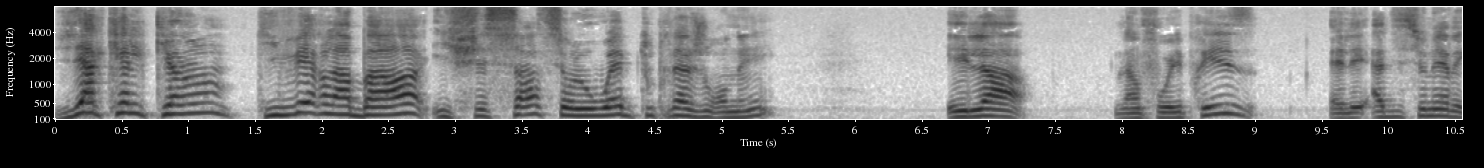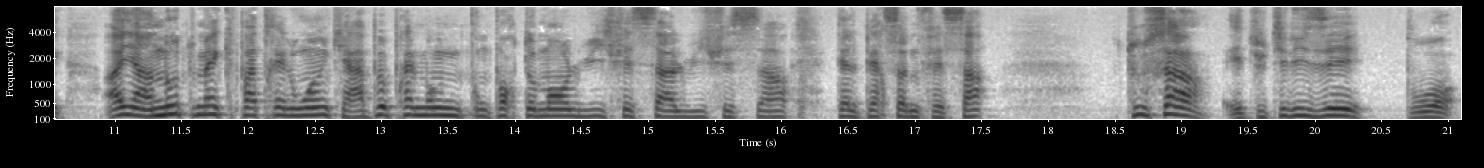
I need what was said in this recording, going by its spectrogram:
il y a quelqu'un qui vers là-bas, il fait ça sur le web toute la journée. Et là, l'info est prise, elle est additionnée avec ah, il y a un autre mec pas très loin qui a à peu près le même comportement, lui fait ça, lui fait ça, telle personne fait ça. Tout ça est utilisé pour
